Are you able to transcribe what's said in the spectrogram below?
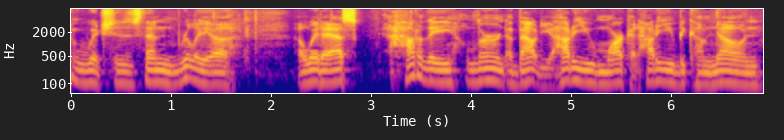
which is then really a, a way to ask how do they learn about you? How do you market? How do you become known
